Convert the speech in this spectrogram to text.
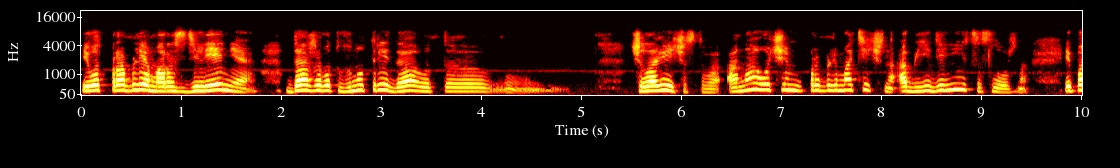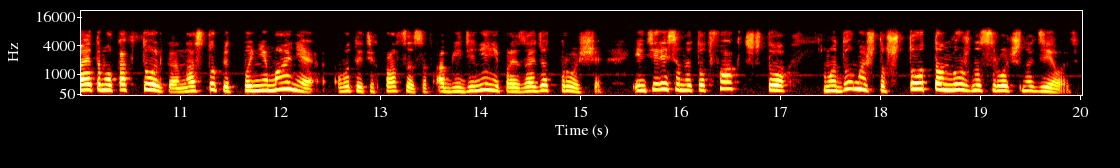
и вот проблема разделения, даже вот внутри, да, вот э, человечества, она очень проблематична, объединиться сложно. И поэтому как только наступит понимание вот этих процессов, объединение произойдет проще. Интересен и тот факт, что мы думаем, что что-то нужно срочно делать.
